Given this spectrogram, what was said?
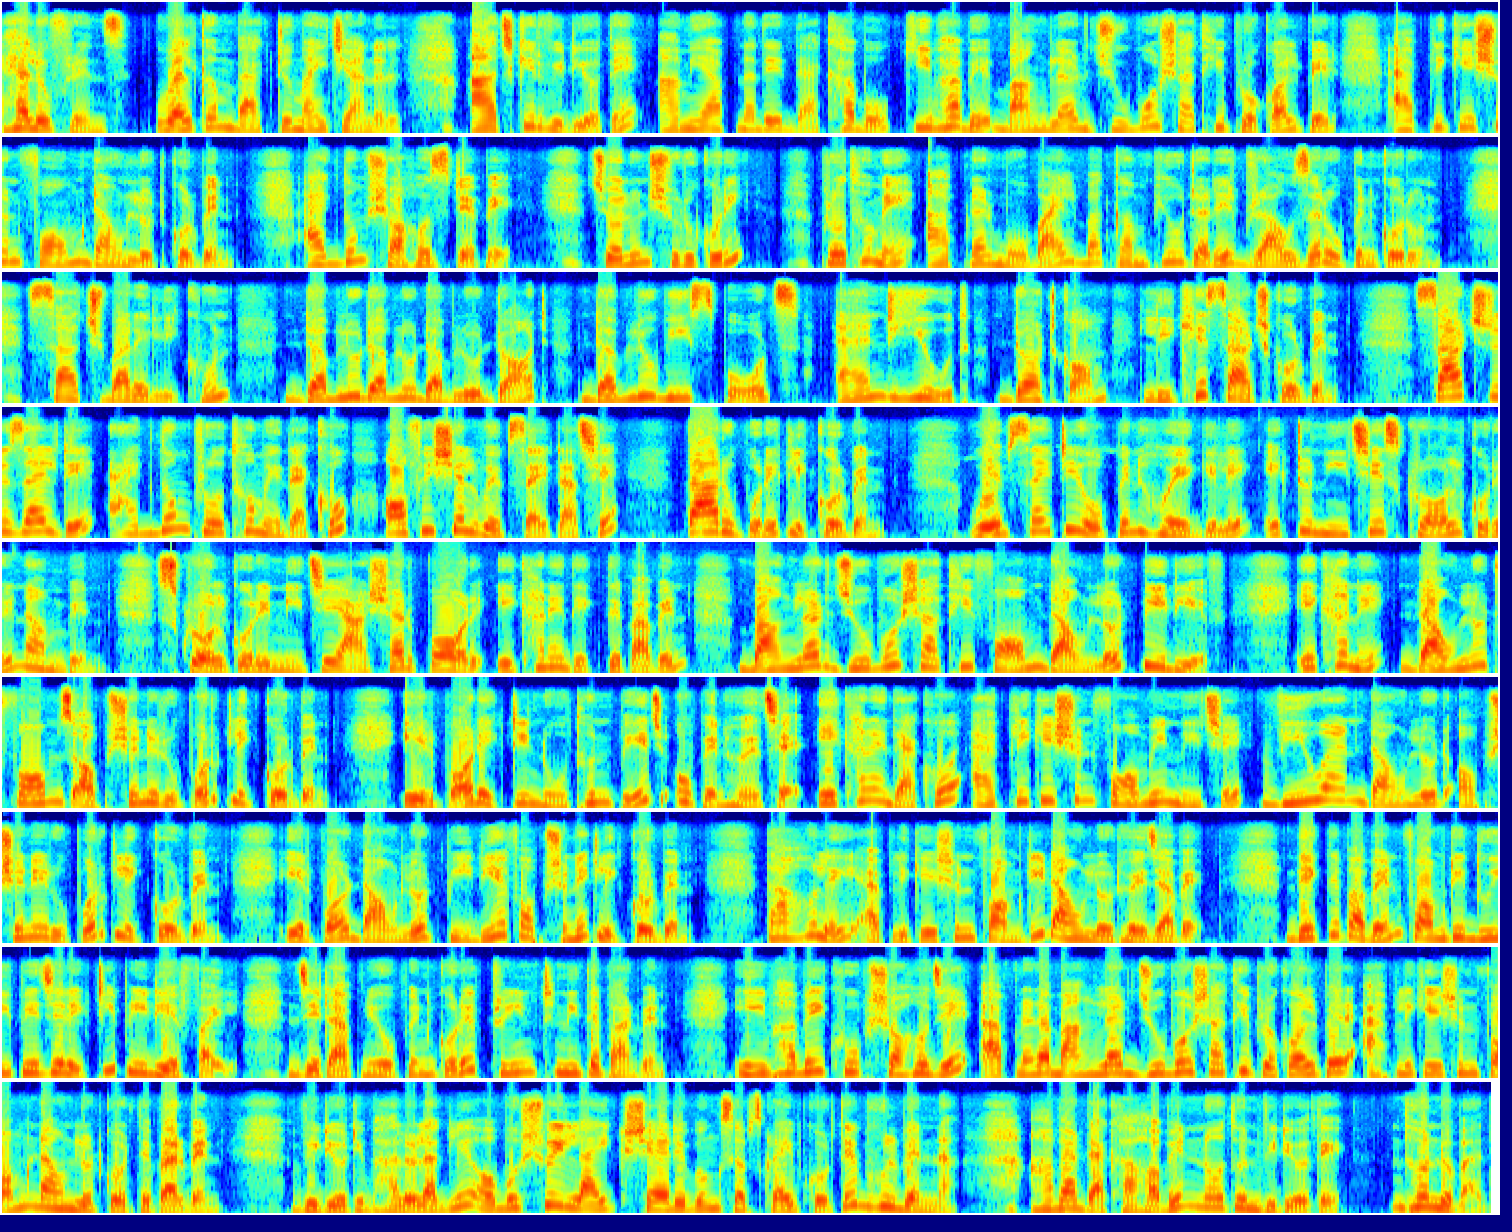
Hello friends welcome back to my channel আজকের ভিডিওতে আমি আপনাদের দেখাবো কীভাবে বাংলার যুব সাথী প্রকল্পের অ্যাপ্লিকেশন ফর্ম ডাউনলোড করবেন। একদম সহজ স্টেপে চলুন শুরু করি। প্রথমে আপনার মোবাইল বা কম্পিউটারের ব্রাউজার ওপেন করুন। সার্চ বারে লিখুন www.wbsports dot sports and youth dot com লিখে সার্চ করবেন। সার্চ রেজাল্টে একদম প্রথমে দেখো অফিসিয়াল ওয়েবসাইট আছে, তার উপরে ক্লিক করবেন। ওয়েবসাইটটি ওপেন হয়ে গেলে একটু নিচে স্ক্রল করে নামবেন। স্ক্রল করে নিচে আসার পর এখানে দেখতে পাবেন বাংলার Yuva Sathi form download PDF. এখানে ডাউনলোড ফর্মস অপশনের উপর ক্লিক করবেন। এরপর একটি নতুন পেজ ওপেন হয়েছে। এখানে দেখো অ্যাপ্লিকেশন ফর্মের নিচে ভিউ অ্যান্ড ডাউনলোড অপশনের উপর ক্লিক করবেন। এরপর ডাউনলোড পিডিএফ অপশনে ক্লিক করবেন। তাহলেই অ্যাপ্লিকেশন ফর্মটি ডাউনলোড হয়ে যাবে। দেখতে পাবেন ফর্মটি দুই পেজের একটি পিডিএফ ফাইল, যেটা আপনি ওপেন করে প্রিন্ট নিতে পারবেন। এইভাবেই খুব সহজে আপনারা বাংলার যুব সাথী প্রকল্পের অ্যাপ্লিকেশন ফর্ম ডাউনলোড করতে পারবেন। ভিডিওটি ভালো লাগলে অবশ্যই লাইক, শেয়ার এবং সাবস্ক্রাইব করতে ভুলবেন না। আবার দেখা হবে নতুন ভিডিওতে। ধন্যবাদ।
